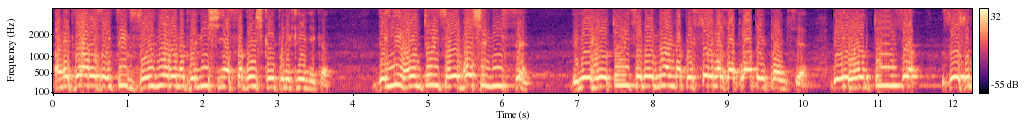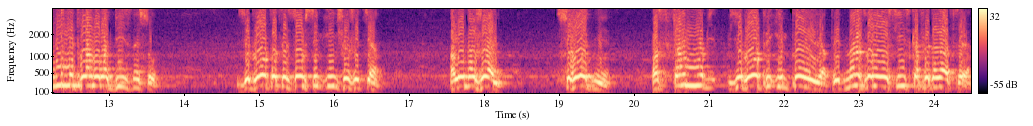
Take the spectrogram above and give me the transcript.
а не право зайти в зруйноване приміщення з табличкою поліклініка, де їй гарантується робоче місце, де їй гарантується нормальна пристойна зарплата і пенсія, де їй гарантуються зрозумілі правила бізнесу. Європа це зовсім інше життя. Але, на жаль, сьогодні остання в Європі імперія під назвою Російська Федерація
